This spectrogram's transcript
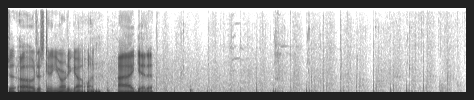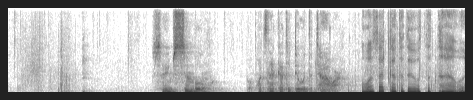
Ju- oh, just kidding. You already got one. I get it. Same symbol, but what's that got to do with the tower? What's that got to do with the tower?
